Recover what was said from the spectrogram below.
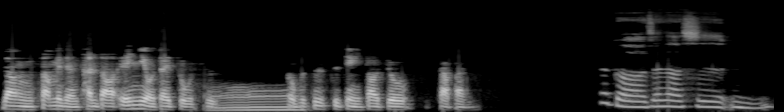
让上面的人看到，哎，你有在做事，哦、而不是时间一到就下班。这个真的是，嗯，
